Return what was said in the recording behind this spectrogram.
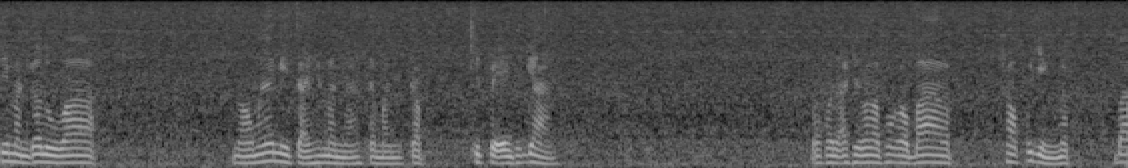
ที่มันก็รู้ว่า น้องไม่ได้มีใจให้มันนะ แต่มันกลับคิดไปเองทุกอย่างบางคนอาจคิดว่าเราพวกเราบ้าแบบชอบผู้หญิงแบบบ้า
